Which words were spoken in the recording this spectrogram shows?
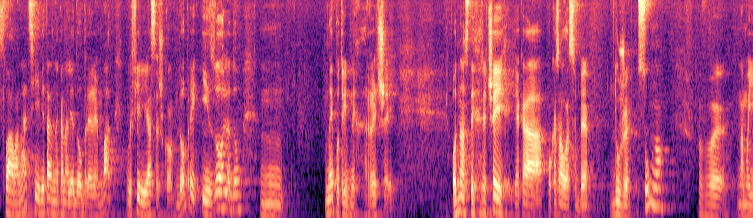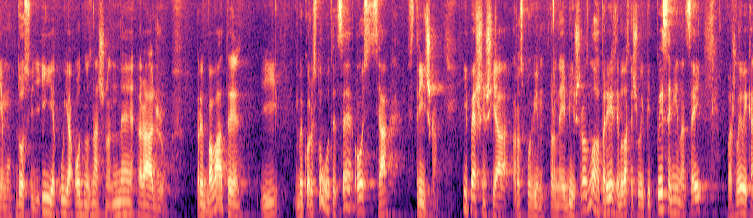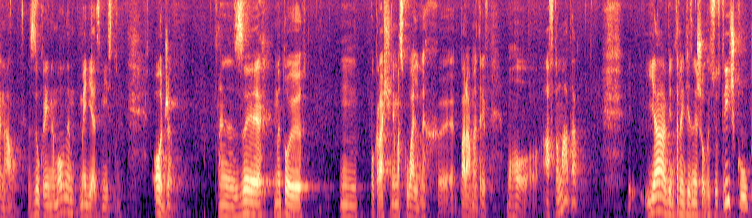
Слава нації! Вітаю на каналі Добрий Рембат. В ефірі я Сашко Добрий і з оглядом непотрібних речей. Одна з тих речей, яка показала себе дуже сумно в, на моєму досвіді, і яку я однозначно не раджу придбавати і використовувати, це ось ця стрічка. І перш ніж я розповім про неї більш розлого, перевірте, будь ласка, чи ви підписані на цей важливий канал з україномовним медіазмістом. Отже, е, з метою покращення маскувальних е, параметрів мого автомата я в інтернеті знайшов цю стрічку.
